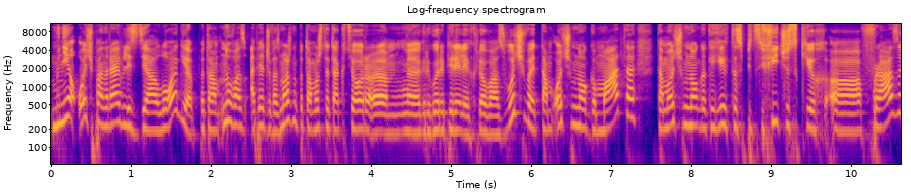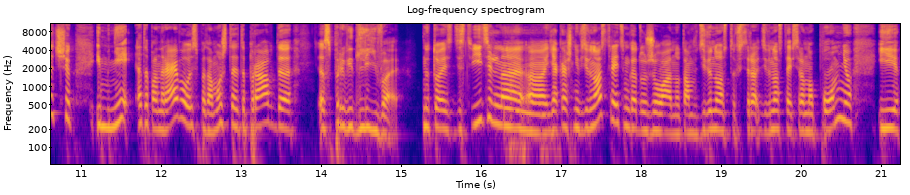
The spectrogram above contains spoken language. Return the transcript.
Мне очень понравились диалоги, потому, ну, воз, опять же, возможно, потому что это актер эм, э, Григорий Перель их клево озвучивает. Там очень много мата, там очень много каких-то специфических э, фразочек, и мне это понравилось, потому что это правда э, справедливо. Ну, то есть, действительно, mm. э, я, конечно, не в 93-м году жила, но там в 90-х, 90 я все равно помню. И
